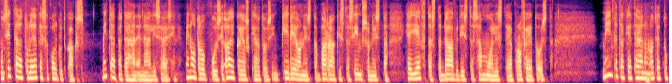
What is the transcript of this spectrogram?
Mutta sitten täällä tulee jakessa 32. Mitäpä tähän enää lisäisin? Minulta loppuisi aika, jos kertoisin Gideonista, Barakista, Simpsonista ja Jeftasta, Davidista, Samuelista ja profeetoista. Minkä takia tähän on otettu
